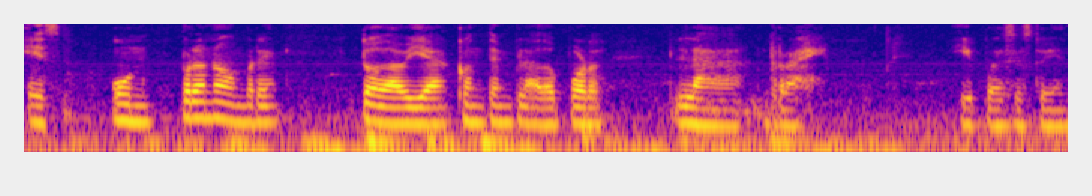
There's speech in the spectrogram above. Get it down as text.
es un pronombre todavía contemplado por la RAE. Y pues estoy en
